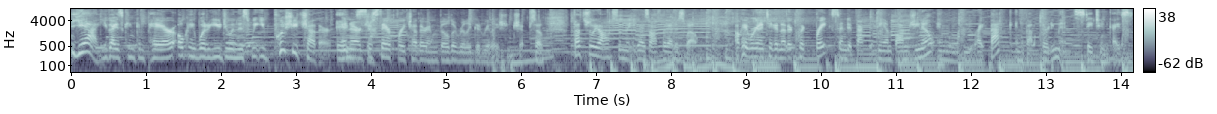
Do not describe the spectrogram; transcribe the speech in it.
Yeah, you guys can compare. Okay, what are you doing this week? You push each other and are just there for each other and build a really good relationship. So that's really awesome that you guys offer that as well. Okay, we're going to take another quick break, send it back to Dan Bongino, and we'll be right back in about 30 minutes. Stay tuned, guys.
